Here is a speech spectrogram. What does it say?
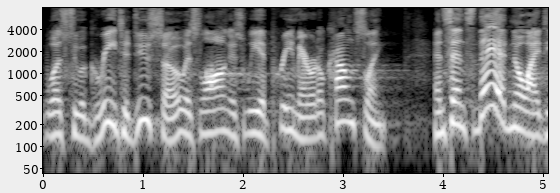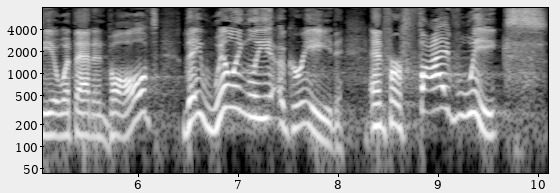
was to agree to do so as long as we had premarital counseling. And since they had no idea what that involved, they willingly agreed. And for five weeks,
